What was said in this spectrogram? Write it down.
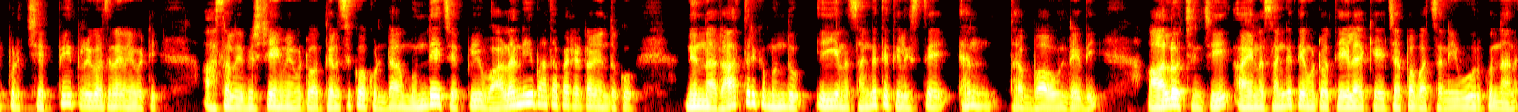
ఇప్పుడు చెప్పి ప్రయోజనం ఏమిటి? అసలు విషయం ఏమిటో తెలుసుకోకుండా ముందే చెప్పి వాళ్ళని బాధ పెట్టడం ఎందుకు? నిన్న రాత్రికి ముందు ఈయన సంగతి తెలిస్తే ఎంత బాగుండేది ఆలోచించి ఆయన సంగతి ఏమిటో తేలాకే చెప్పవచ్చని ఊరుకున్నాను.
